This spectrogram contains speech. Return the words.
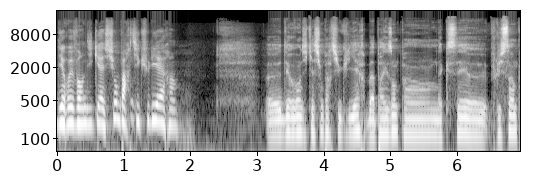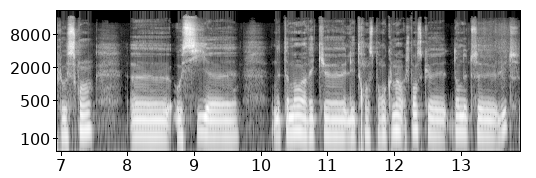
des revendications particulières hein? euh, des revendications particulières, bah, par exemple un accès euh, plus simple aux soins, euh, aussi notamment avec les transports en commun. Je pense que dans notre lutte,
